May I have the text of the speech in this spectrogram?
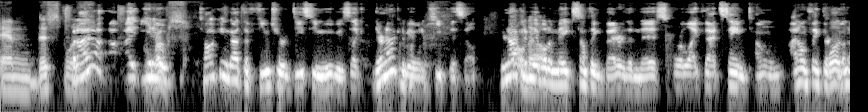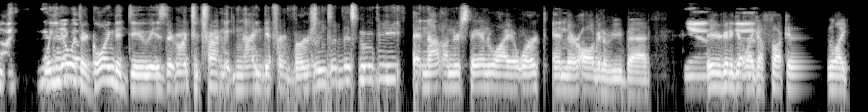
and this was but I, I, you know, talking about the future of DC movies, like, they're not going to be able to keep this up. You're not going to be able to make something better than this or like that same tone. I don't think they're Well, going to. well, you know what they're going to do is they're going to try and make nine different versions of this movie and not understand why it worked, and they're all going to be bad. Yeah, You're gonna get yeah. like a fucking like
